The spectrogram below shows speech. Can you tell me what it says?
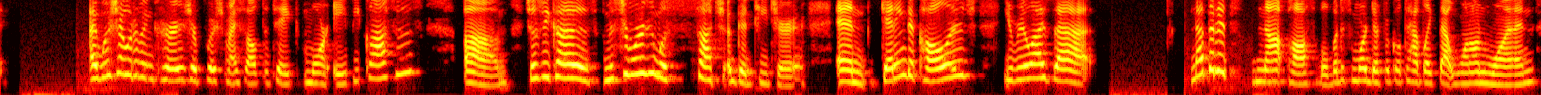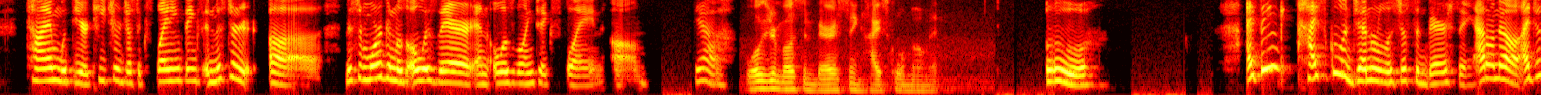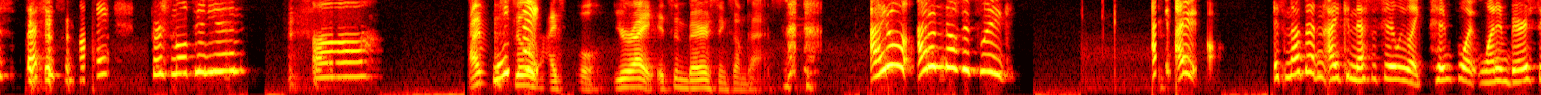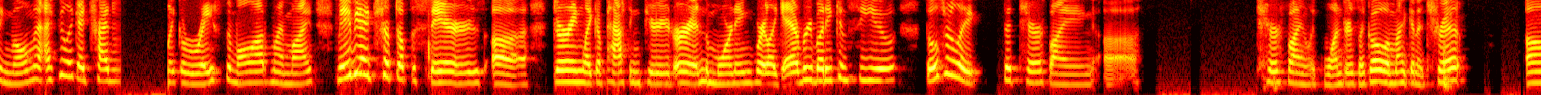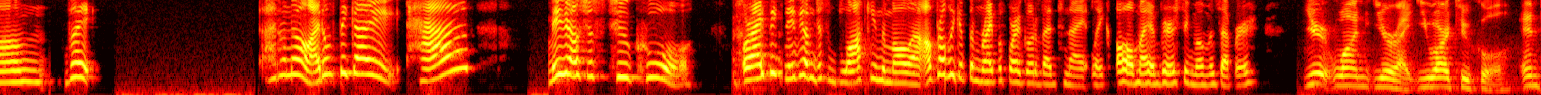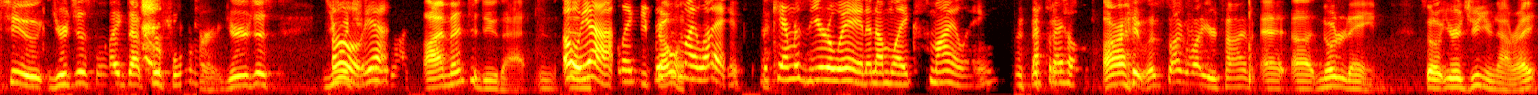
I wish I would have encouraged or pushed myself to take more AP classes. Um, just because Mr. Morgan was such a good teacher. And getting to college, you realize that not that it's not possible, but it's more difficult to have like that one-on-one time with your teacher just explaining things. And Mr. Uh, Mr. Morgan was always there and always willing to explain. Um, yeah. What was your most embarrassing high school moment? Ooh. I think high school in general is just embarrassing. I don't know. I just that's just my personal opinion. Uh I'm still I, in high school. You're right. It's embarrassing sometimes. I don't I don't know if it's like I, I it's not that I can necessarily like pinpoint one embarrassing moment. I feel like I tried to like erase them all out of my mind. Maybe I tripped up the stairs uh during like a passing period or in the morning where like everybody can see you. Those are like the terrifying uh terrifying like wonders like oh am I going to trip? Um but I don't know. I don't think I had. Maybe I was just too cool. Or I think maybe I'm just blocking them all out. I'll probably get them right before I go to bed tonight, like all my embarrassing moments ever you're one, you're right. You are too cool. And two, you're just like that performer. You're just you oh, yeah. Like, I meant to do that. And, oh and yeah, like this going. is my life. The camera's zero in and I'm like smiling. That's what I hope. All right, let's talk about your time at uh, Notre Dame. So you're a junior now, right?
